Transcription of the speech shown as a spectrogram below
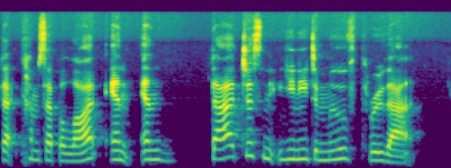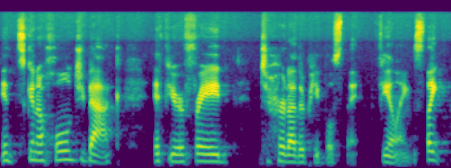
That comes up a lot. And and that just you need to move through that. It's going to hold you back if you're afraid to hurt other people's th- feelings. Like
